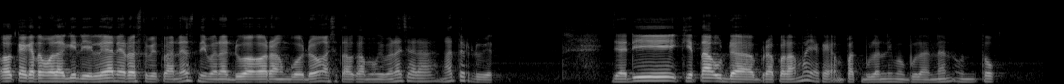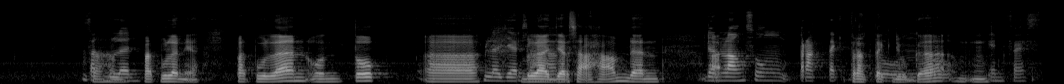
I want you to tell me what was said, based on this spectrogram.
Oke, ketemu lagi di Lian Eros Stupid Finance di mana dua orang bodoh ngasih tahu kamu gimana cara ngatur duit. Jadi kita udah berapa lama ya kayak empat bulan lima bulanan untuk Empat saham. bulan. Empat bulan ya. Empat bulan untuk eh, Belajar saham. belajar saham dan dan langsung praktek praktek gitu juga, untuk mm-mm. invest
